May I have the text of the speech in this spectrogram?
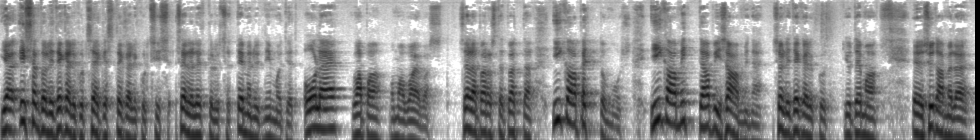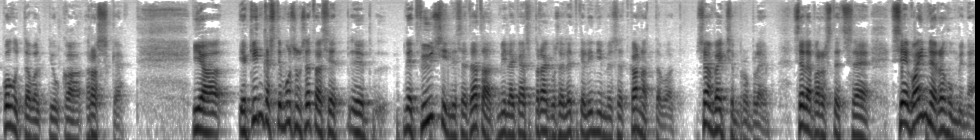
ja issand oli tegelikult see, kes tegelikult siis sellel hetkel ütles, et teeme nüüd niimoodi, et ole vaba oma vaevast. Sellepärast, et vaata, iga pettumus, iga mitteabi saamine, see oli tegelikult ju tema eh, südamele kohutavalt ju ka raske ja, ja kindlasti ma usun sedasi, et eh, need füüsilised hädad, mille käes praegusel hetkel inimesed kannatavad, see on väiksem probleem. sellepärast, et see, see vaimne rõhumine,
